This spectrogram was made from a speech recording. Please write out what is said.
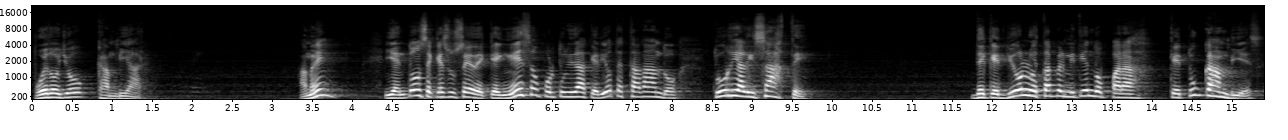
puedo yo cambiar. Amén. Y entonces, ¿qué sucede? Que en esa oportunidad que Dios te está dando, tú realizaste de que Dios lo está permitiendo para que tú cambies.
